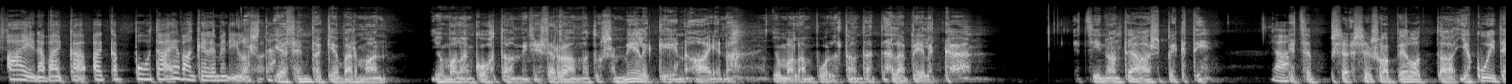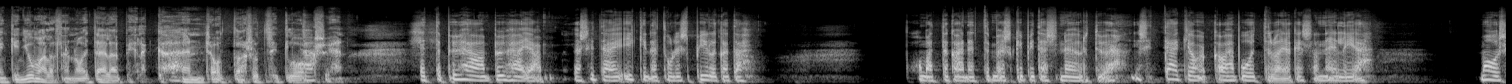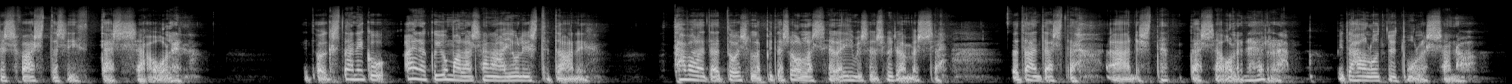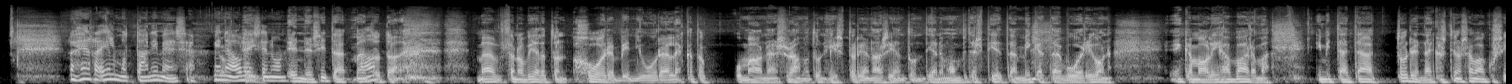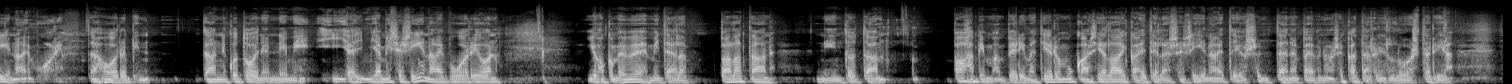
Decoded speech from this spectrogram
aina, vaikka, vaikka puhutaan evankeliumin ilosta. Ja sen takia varmaan Jumalan kohtaamisessa raamatussa melkein aina Jumalan puolelta on tämä, että älä pelkää. Et siinä on tämä aspekti, Ja. että se, se, se sua pelottaa ja kuitenkin Jumala sanoo, että älä pelkää. Hän ottaa sut sit luokseen. että pyhä on pyhä ja, ja sitä ei ikinä tulisi pilkata. Puhumattakaan, että myöskin pitäisi nöyrtyä. Ja sitten tämäkin on kauhean puhuttelua jakessa neljä. Mooses vastasi, tässä olen. Et oikeastaan niin kuin, aina kun Jumalan sanaa julistetaan, niin tavalla tai toisella pitäisi olla siellä ihmisen sydämessä jotain tästä äänestä. Tässä olen Herra. Mitä haluat nyt mulle sanoa? No Herra ilmoittaa nimensä. Minä Joo, olen ei, sinun... Ennen sitä, mä, No. tota, mä sanon vielä tuon Horebin juurelle. Kato, kun mä oon näissä raamatun historian asiantuntija, niin mun pitäisi tietää, mikä tämä vuori on. Enkä mä ole ihan varma. Nimittäin tämä todennäköisesti on sama kuin Siinain-vuori. Tämä Horebin, tämä on niin toinen nimi. Ja, ja missä Siinain-vuori on, johon me myöhemmin täällä palataan, niin tota, vahvimman perimätiedon mukaan siellä aika etelässä siinä, että jossa nyt tänä päivänä on se Katarinan luostari ja,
